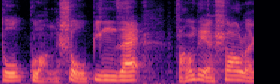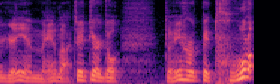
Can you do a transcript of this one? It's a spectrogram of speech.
都广受兵灾，房子也烧了，人也没了，这地儿就等于是被屠了。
